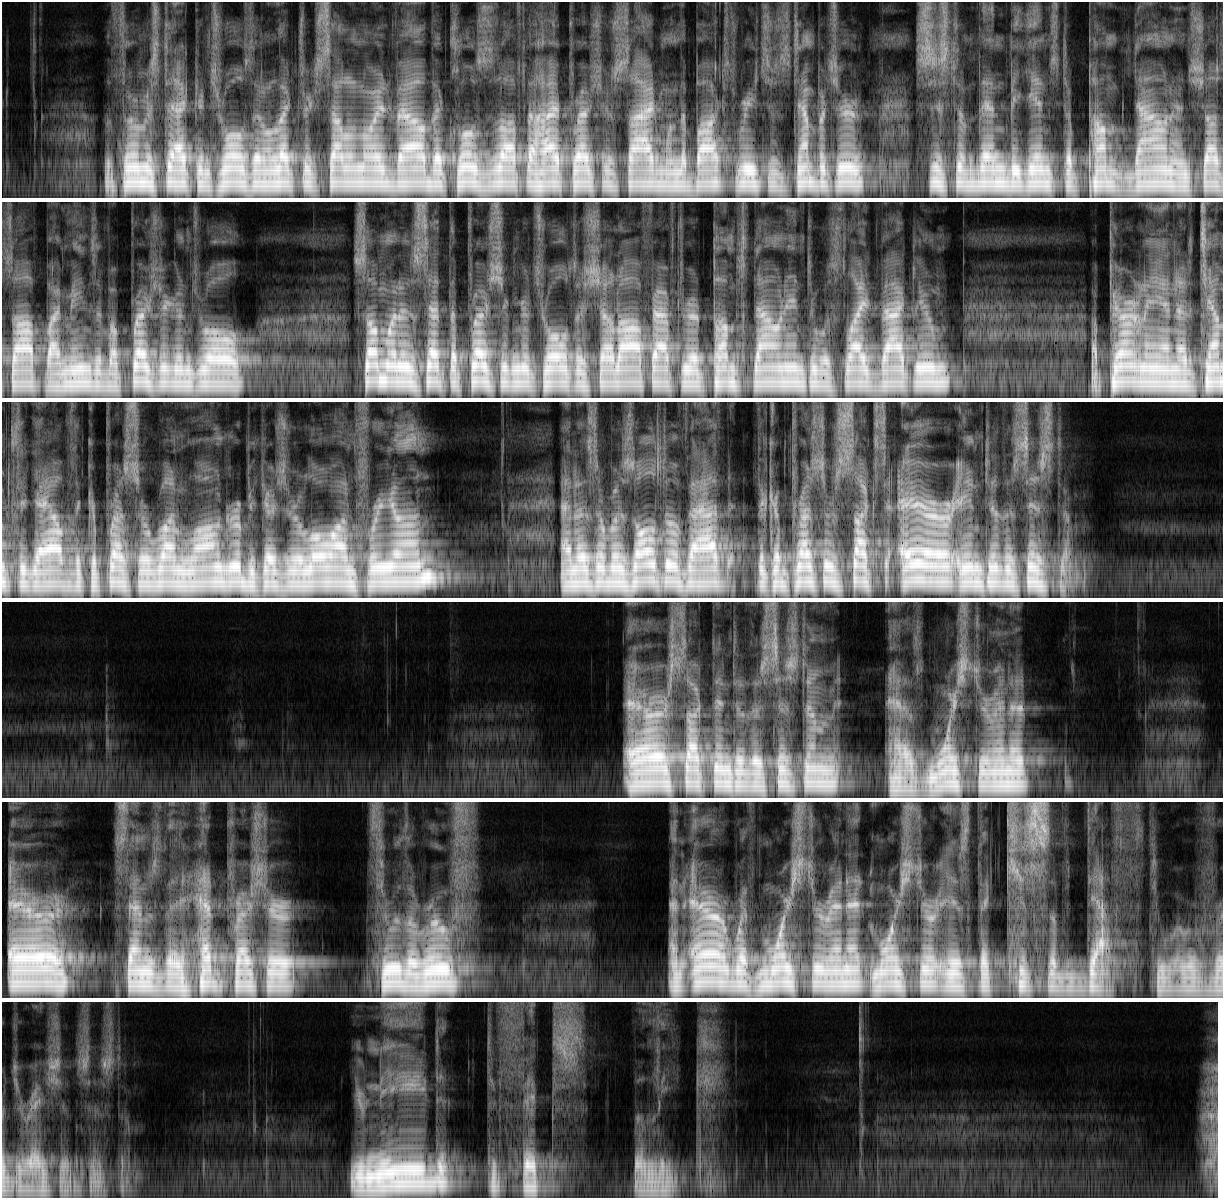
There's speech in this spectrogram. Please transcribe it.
The thermostat controls an electric solenoid valve that closes off the high pressure side when the box reaches temperature. System then begins to pump down and shuts off by means of a pressure control. Someone has set the pressure control to shut off after it pumps down into a slight vacuum. Apparently, in an attempt to have the compressor run longer because you're low on freon. And as a result of that, the compressor sucks air into the system. Air sucked into the system has moisture in it. Air sends the head pressure through the roof. And air with moisture in it, moisture is the kiss of death to a refrigeration system. You need to fix the leak.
